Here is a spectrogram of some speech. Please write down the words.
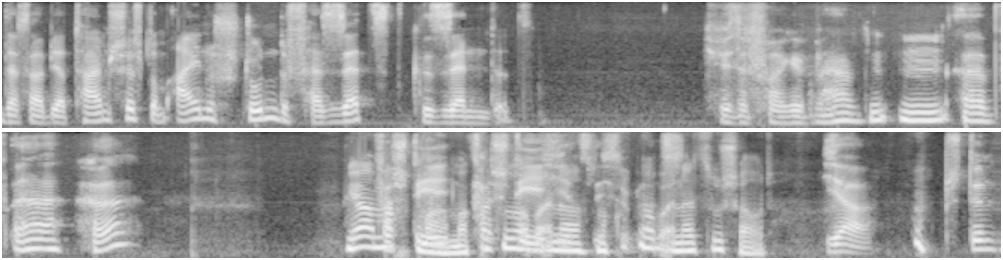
deshalb ja Timeshift, um eine Stunde versetzt gesendet. Ich weiß die Frage, äh, äh, hä? Ja, mach mal. Mal gucken, ob einer, mal gucken, ob einer zuschaut. Ja, bestimmt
